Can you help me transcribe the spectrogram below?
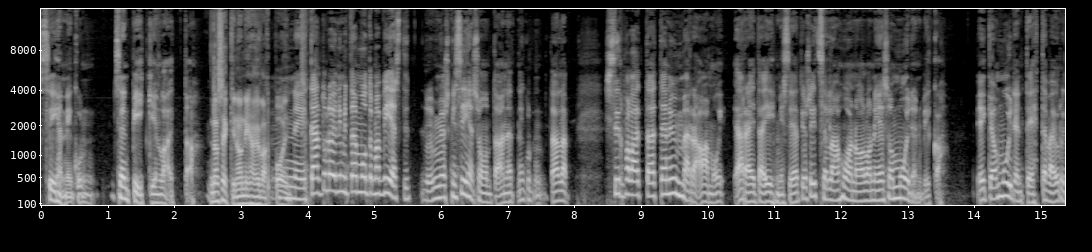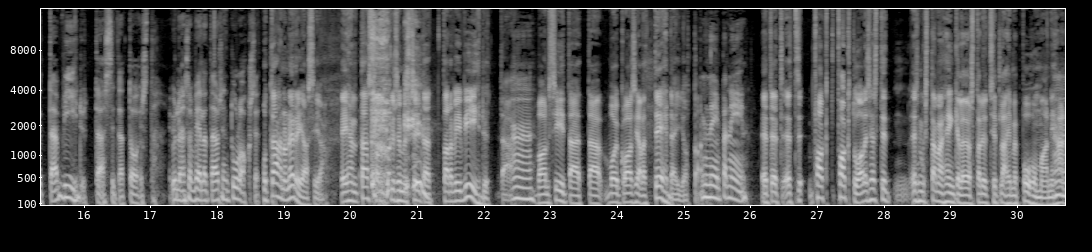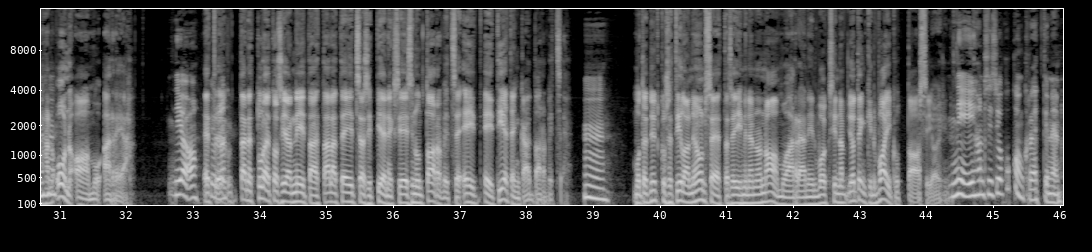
siihen niin kuin sen piikkiin laittaa? No sekin on ihan hyvä pointti. Niin, täällä tulee nimittäin muutama viesti myöskin siihen suuntaan, että niin kuin täällä Sirpa laittaa, että en ymmärrä aamuäreitä ihmisiä. Että jos itsellä on huono olo, niin ei se ole muiden vika. Eikä ole muiden tehtävä yrittää viihdyttää sitä toista. Yleensä vielä täysin tulokset. Mutta tämähän on eri asia. Eihän tässä ole kysymys siitä, että tarvii viihdyttää, mm. vaan siitä, että voiko asialle tehdä jotain. Niinpä niin. Et, et, et fakt, faktuaalisesti esimerkiksi tämä henkilö, josta nyt sitten lähdimme puhumaan, niin mm-hmm. hän on aamuäreä. Joo, Et kyllä. tänne tulee tosiaan niitä, että älä tee itseäsi pieneksi, ei sinun tarvitse. Ei, ei tietenkään tarvitse. Mm. Mutta nyt kun se tilanne on se, että se ihminen on aamuäreä, niin voiko siinä jotenkin vaikuttaa asioihin? Niin, ihan siis joku konkreettinen,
